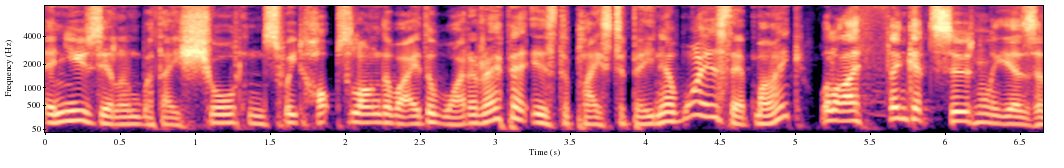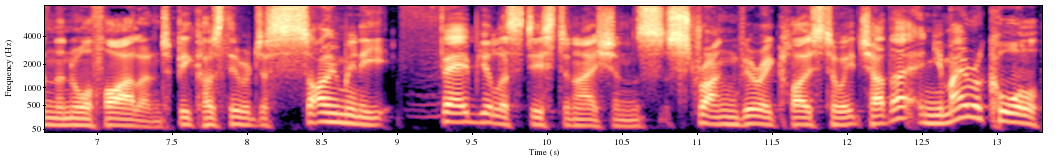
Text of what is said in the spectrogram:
in New Zealand with a short and sweet hops along the way, the Wairarapa is the place to be. Now, why is that, Mike? Well, I think it certainly is in the North Island because there are just so many fabulous destinations strung very close to each other. And you may recall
